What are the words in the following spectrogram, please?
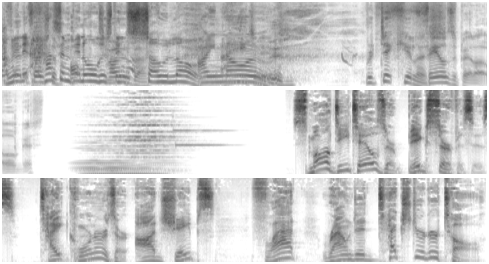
I mean, it hasn't been August in October. so long. I know. Ridiculous. Feels a bit like August. Small details are big surfaces. Tight corners are odd shapes. Flat, rounded, textured, or tall.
